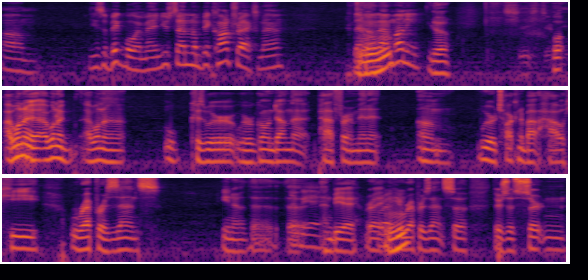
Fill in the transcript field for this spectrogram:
um, he's a big boy, man. You're signing them big contracts, man. That all that Mhm. money. Yeah. Well, I want to, I want to, I want to, because we were we were going down that path for a minute. Um, we were talking about how he represents, you know, the the NBA. NBA, right? Right. He Mhm. represents. So there's a certain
